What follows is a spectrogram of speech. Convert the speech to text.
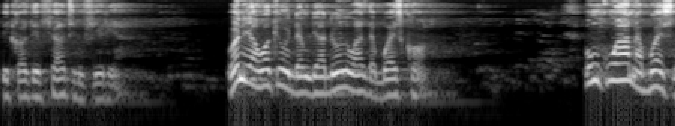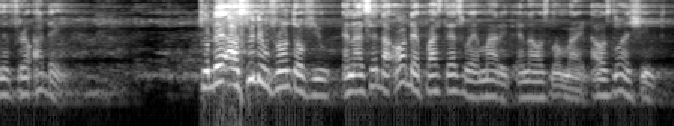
because they felt inferior. When you are working with them, they are the only ones the boys call. boys Today I stood in front of you and I said that all the pastors were married and I was not married. I was not ashamed.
